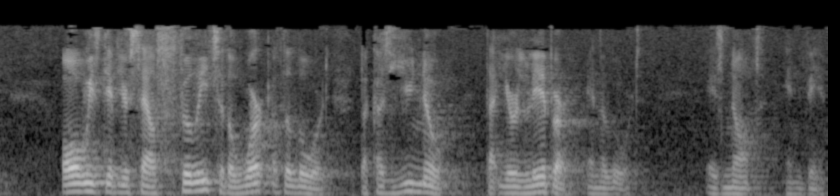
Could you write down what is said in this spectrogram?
Always give yourselves fully to the work of the Lord, because you know that your labour in the Lord is not in vain.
